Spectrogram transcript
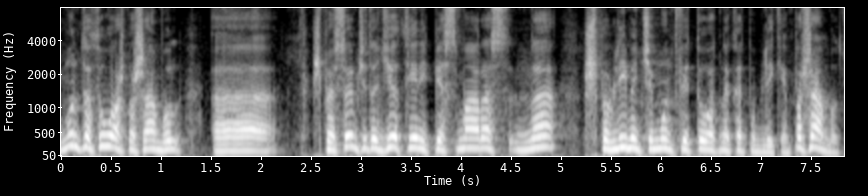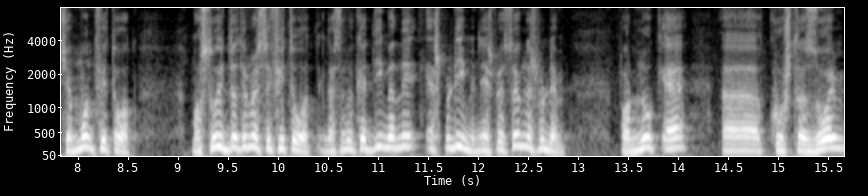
mund të thuash për shembull, ë uh, shpresojmë që të gjithë të jeni pjesëmarrës në shpërblimin që mund të fitohet në këtë publikim. Për shembull, që mund të fitohet. Mos thuaj do t'me se fitohet, ngase nuk e dimë ne shpërblimin, ne shpresojmë në shpërblim, por nuk e uh, kushtëzojmë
